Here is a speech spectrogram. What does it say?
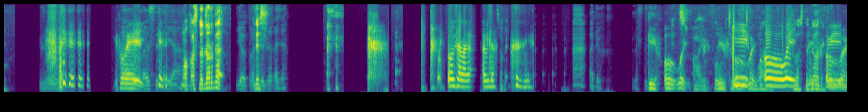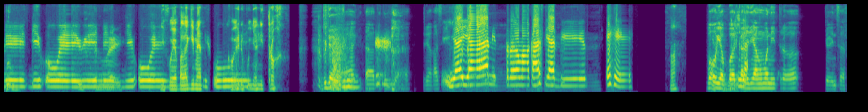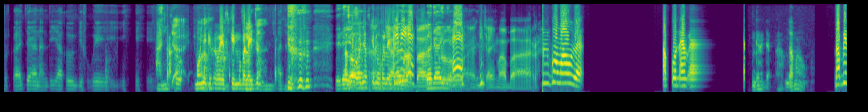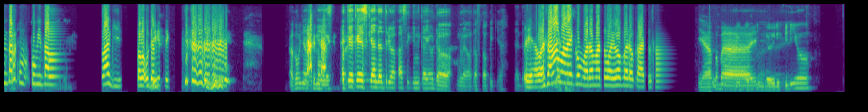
Giveaway. Close the door ya. Mau close the door gak? Yo, close Des. the door aja. Oh, salah. Gak bisa. Aduh. Door. Giveaway. Five, four, three, two, one. Giveaway. Close the door. We need giveaway. We need giveaway. Giveaway apa lagi, Matt? Kau Giveaway. udah punya nitro. Udah ya, kita tutup ya. Terima kasih. Iya, ya, Nitro. Makasih, Adit. Eh, Oh ya buat Iya. kalian yang mau nitro join server aja nanti aku giveaway. Anjay. Maunya Orang- giveaway skin Mobile Legend. Aduh. Yaudah Aku ya. maunya skin Mobile Anjay, Legends. Ini, eh, mabar godain bro ya. anjay mabar temenku mau gak? Akun ML. Enggak ada. Ah, Enggak mau. Tapi ntar ku, ku minta lagi. Kalau udah mitik. Aku punya Mobile Legend. Oke oke sekian dan terima kasih ini kayaknya udah mulai out of topic ya. Dadah. Ya, wassalamualaikum warahmatullahi wabarakatuh. Ya, bye bye. Enjoy di video.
